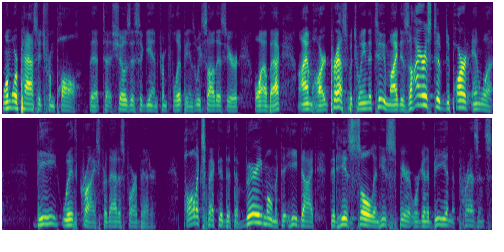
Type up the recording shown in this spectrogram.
one more passage from Paul that uh, shows this again from Philippians. We saw this here a while back. I am hard pressed between the two. My desire is to depart and what? Be with Christ, for that is far better. Paul expected that the very moment that he died, that his soul and his spirit were going to be in the presence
